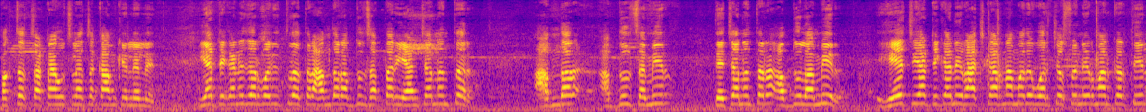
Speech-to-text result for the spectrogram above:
फक्त चटा उचलायचं काम केलेलं आहे. या ठिकाणी जर बघितलं तर आमदार अब्दुल सत्तार यांच्यानंतर आमदार अब्दुल समीर त्याच्यानंतर अब्दुल अमीर हेच या ठिकाणी राजकारणामध्ये वर्चस्व निर्माण करतील.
